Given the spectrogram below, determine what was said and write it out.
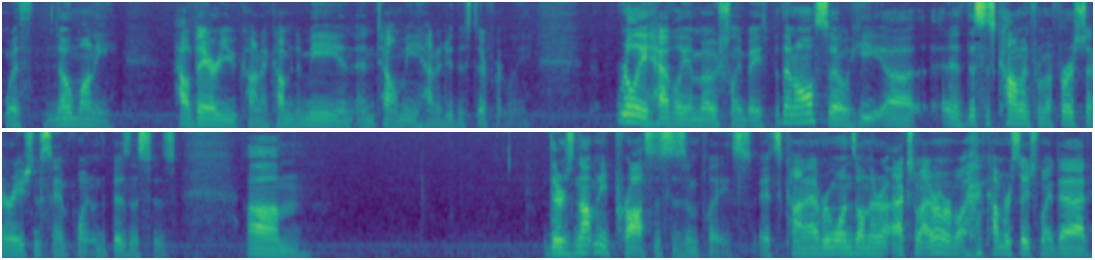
with no money. How dare you kind of come to me and, and tell me how to do this differently? Really heavily emotionally based. But then also, he, uh, and this is common from a first generation standpoint with businesses. Um, there's not many processes in place. It's kind of everyone's on their. Own. Actually, I remember a conversation with my dad.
